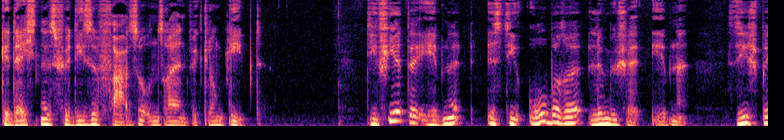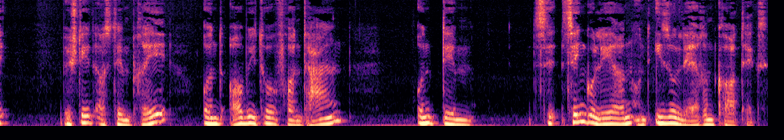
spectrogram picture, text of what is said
Gedächtnis für diese Phase unserer Entwicklung gibt. Die vierte Ebene ist die obere limbische Ebene. Sie besteht aus dem Prä- und Orbitofrontalen und dem singulären und isolären Kortex.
